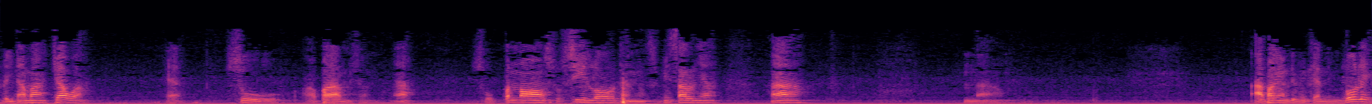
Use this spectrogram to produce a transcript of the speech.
beri nama Jawa. Ya. Su apa misalnya, ya. Su Peno, Su Silo dan misalnya. Ha? Nah. Apa yang demikian ini boleh?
